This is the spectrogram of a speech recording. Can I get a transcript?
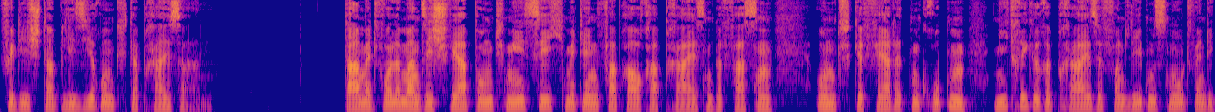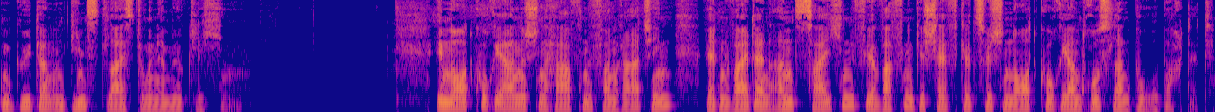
für die Stabilisierung der Preise an. Damit wolle man sich schwerpunktmäßig mit den Verbraucherpreisen befassen, und gefährdeten Gruppen niedrigere Preise von lebensnotwendigen Gütern und Dienstleistungen ermöglichen. Im nordkoreanischen Hafen von Rajin werden weiterhin Anzeichen für Waffengeschäfte zwischen Nordkorea und Russland beobachtet.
